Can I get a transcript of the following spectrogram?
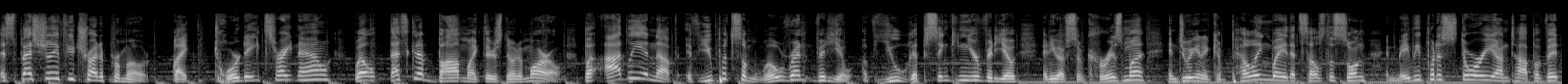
especially if you try to promote like tour dates right now, well, that's gonna bomb like there's no tomorrow. But oddly enough, if you put some low rent video of you lip syncing your video and you have some charisma and doing it in a compelling way that sells the song and maybe put a story on top of it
